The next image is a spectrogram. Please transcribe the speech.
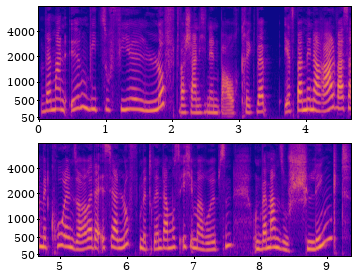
Wenn man irgendwie zu viel Luft wahrscheinlich in den Bauch kriegt. Jetzt beim Mineralwasser mit Kohlensäure, da ist ja Luft mit drin, da muss ich immer rülpsen. Und wenn man so schlingt,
